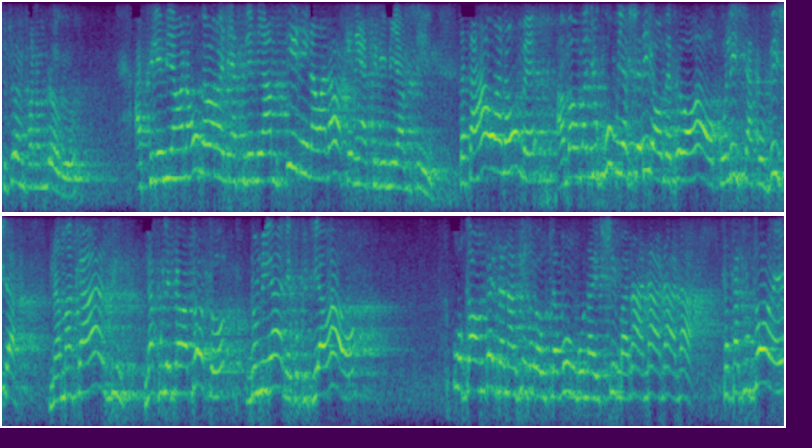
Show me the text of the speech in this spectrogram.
Tutoe mfano mdogo asilimia wanaume wawe ni asilimia hamsini na wanawake ni asilimia hamsini. Sasa hawa wanaume ambao majukumu ya sheria wamepewa wao kulisha kuvisha na makaazi na kuleta watoto duniani kupitia wao ukaongeza na vitu vya uchamungu na heshima na na na na. Sasa tutoe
